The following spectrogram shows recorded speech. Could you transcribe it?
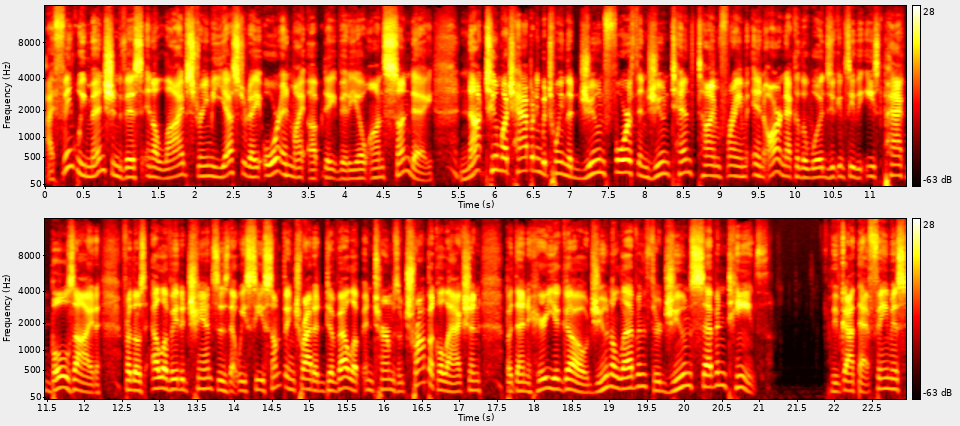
I think we mentioned this in a live stream yesterday or in my update video on Sunday. Not too much happening between the June 4th and June 10th time frame in our neck of the woods. You can see the East Pac bullseyed for those elevated chances that we see something try to develop in terms of tropical action. But then here you go, June 11th through June 17th. We've got that famous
